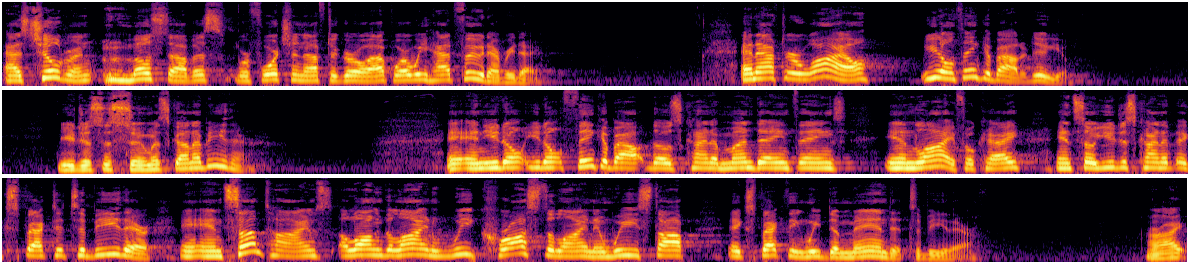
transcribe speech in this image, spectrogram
as children, most of us were fortunate enough to grow up where we had food every day. And after a while, you don't think about it, do you? You just assume it's going to be there. And you don't, you don't think about those kind of mundane things in life, okay? And so you just kind of expect it to be there. And sometimes along the line, we cross the line and we stop expecting, we demand it to be there. All right?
